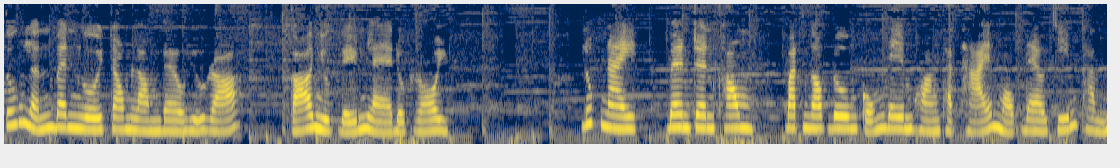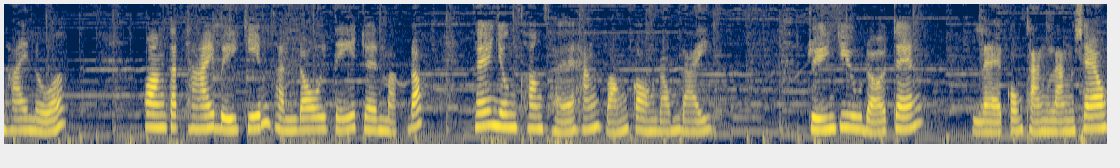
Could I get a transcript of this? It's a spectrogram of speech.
tướng lĩnh bên người trong lòng đều hiểu rõ, có nhược điểm là được rồi. Lúc này, bên trên không, Bạch Ngọc Đường cũng đem Hoàng Thạch Hải một đèo chiếm thành hai nửa. Hoàng Thạch Hải bị chiếm thành đôi té trên mặt đất, thế nhưng thân thể hắn vẫn còn động đậy. Chuyện chiêu đỡ trán, là con thằng lằn sao?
